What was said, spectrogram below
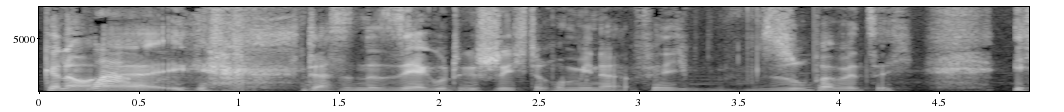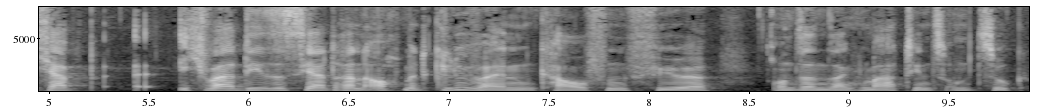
Genau, wow. äh, das ist eine sehr gute Geschichte, Romina. Finde ich super witzig. Ich, hab, äh, ich war dieses Jahr dran auch mit Glühwein kaufen für unseren St. Martins-Umzug.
